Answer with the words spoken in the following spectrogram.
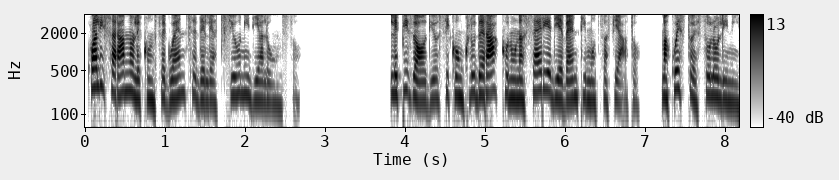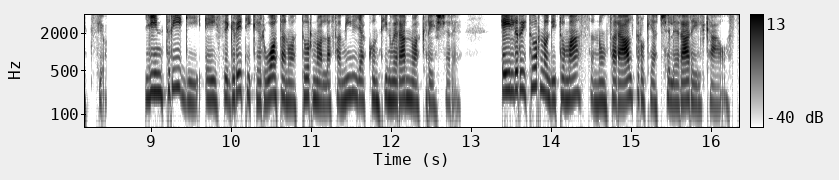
Quali saranno le conseguenze delle azioni di Alonso? L'episodio si concluderà con una serie di eventi mozzafiato, ma questo è solo l'inizio. Gli intrighi e i segreti che ruotano attorno alla famiglia continueranno a crescere, e il ritorno di Thomas non farà altro che accelerare il caos.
